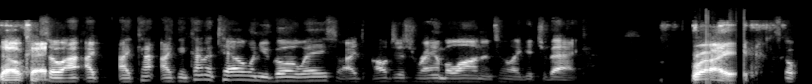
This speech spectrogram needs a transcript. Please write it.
Okay. So I I, I, can, I can kind of tell when you go away, so I I'll just ramble on until I get you back. Right. So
